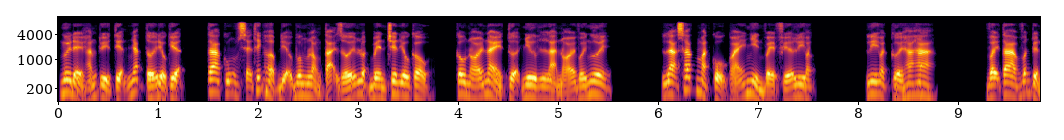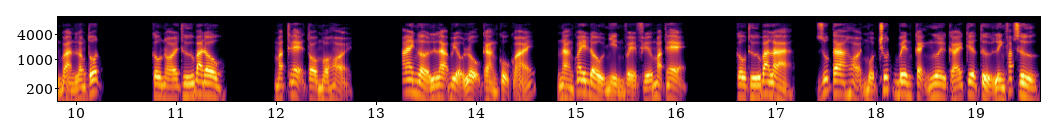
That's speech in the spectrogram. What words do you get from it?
ngươi để hắn tùy tiện nhắc tới điều kiện, ta cũng sẽ thích hợp địa bông lỏng tại giới luật bên trên yêu cầu, câu nói này tựa như là nói với ngươi. Lạ sắc mặt cổ quái nhìn về phía ly hoạch. Ly hoạch cười ha ha. Vậy ta vẫn tuyển bàn long tốt. Câu nói thứ ba đâu? Mặt thẹ tò mò hỏi. Ai ngờ lạ biểu lộ càng cổ quái, nàng quay đầu nhìn về phía mặt thẹ câu thứ ba là, giúp ta hỏi một chút bên cạnh ngươi cái kia tử linh pháp sư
